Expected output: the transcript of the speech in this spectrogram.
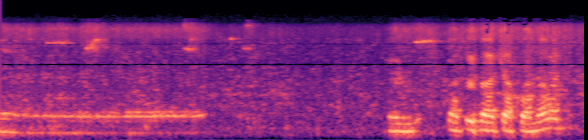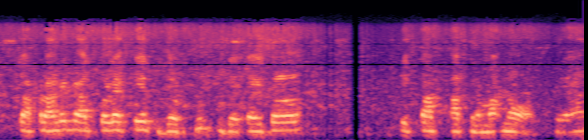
Uh, and Kapika Chakrana, Chakrana collected the book, the title Kitab Agramakno. Yeah.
